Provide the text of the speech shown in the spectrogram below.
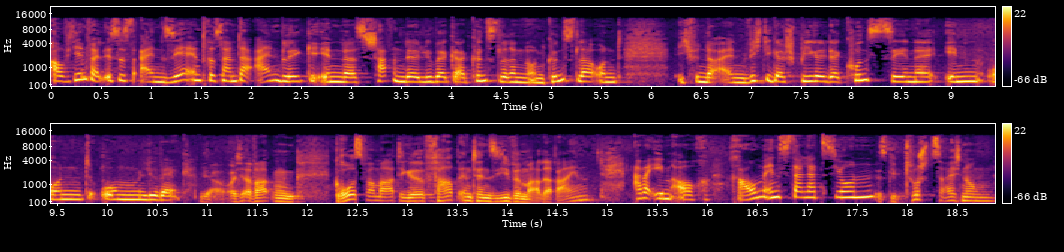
Auf jeden Fall ist es ein sehr interessanter Einblick in das Schaffen der Lübecker Künstlerinnen und Künstler und ich finde ein wichtiger Spiegel der Kunstszene in und um Lübeck. Ja, euch erwarten großformatige, farbintensive Malereien. Aber eben auch Rauminstallationen. Es gibt Tuschzeichnungen.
